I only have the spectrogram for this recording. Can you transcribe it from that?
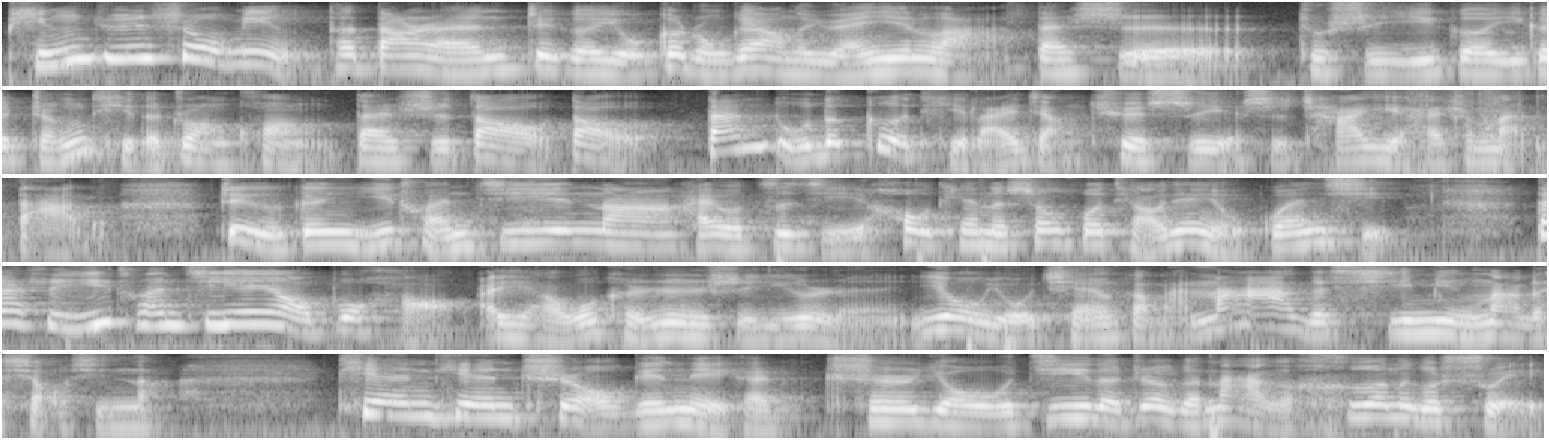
平均寿命，它当然这个有各种各样的原因啦，但是就是一个一个整体的状况。但是到到单独的个体来讲，确实也是差异还是蛮大的。这个跟遗传基因呐、还有自己后天的生活条件有关系。但是遗传基因要不好，哎呀，我可认识一个人，又有钱又干嘛？那个惜命，那个小心呐，天天吃 organic，吃有机的这个那个，喝那个水。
